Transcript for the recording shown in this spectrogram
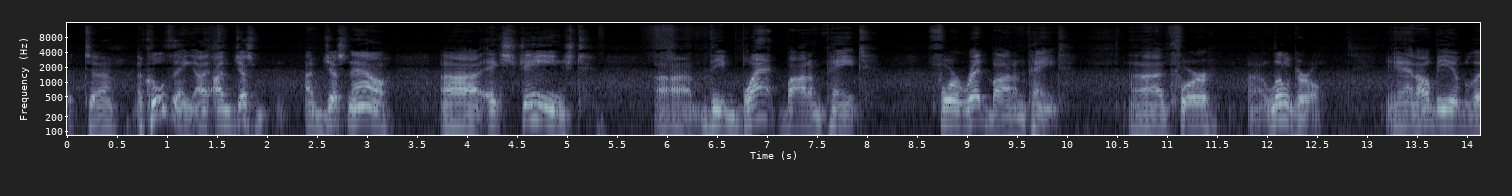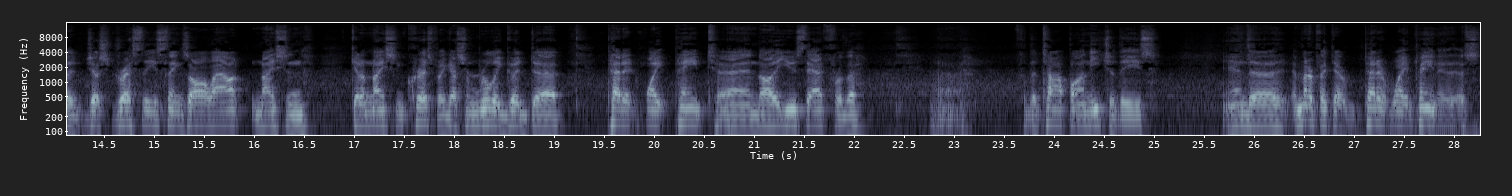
But uh, a cool thing, I, am just, I'm just now uh, exchanged uh, the black bottom paint for red bottom paint uh, for little girl, and I'll be able to just dress these things all out nice and get them nice and crisp. I got some really good Pettit white paint, and I'll use that for the uh, for the top on each of these. And uh, a matter of fact, that Pettit white paint, is,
